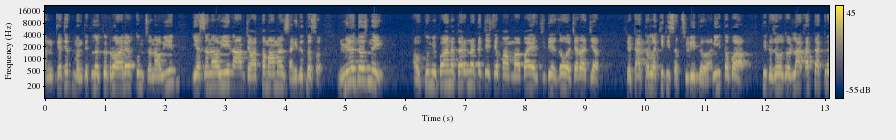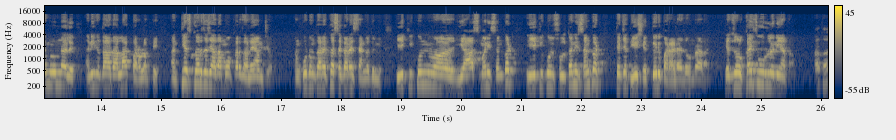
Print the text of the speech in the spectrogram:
आणि त्याच्यात म्हणते लकी ड्रॉ आल्यावर तुमचं नाव येईन याचं नाव येईन आमच्या आत्ता मामाने सांगितलं तसं. मिळतच नाही. अहो तुम्ही पहा ना कर्नाटकच्या बाहेरची ते जवळच्या राज्यात ते ट्रॅक्टरला किती सबसिडी येतं. आणि इथं पहा तिथं जवळजवळ लाखात ट्रॅक्टर मिळून राहिले. आणि इथं दहा दहा लाख भरावं लागते. आणि तेच कर्ज ज्यादा मोकार झालंय आमच्या आणि कुठून करायचं कसं करायचं सांगा तुम्ही. एक अं, हे आसमानी संकट एक इकून सुलतानी संकट त्याच्यात हे शेतकरी भराड्या जाऊन राहिला. त्याच्याजवळ काहीच उरलं नाही आता. आता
